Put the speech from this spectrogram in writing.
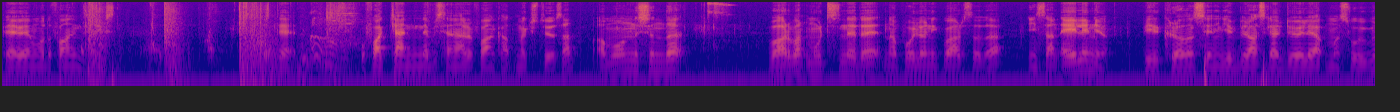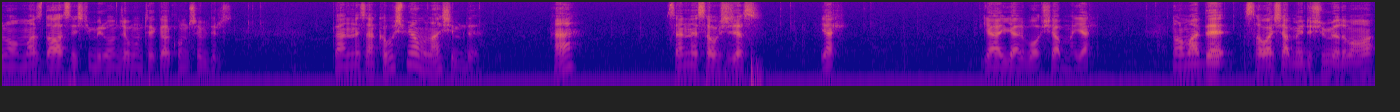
PV modu falan izleyeceksin. İşte ufak kendine bir senaryo falan katmak istiyorsan. Ama onun dışında Warband multisinde de Napolyonik varsa da insan eğleniyor. Bir kralın senin gibi bir asker düello yapması uygun olmaz. Daha seçkin biri olunca bunu tekrar konuşabiliriz. Benle sen kapışmıyor mu lan şimdi? Ha? Seninle savaşacağız. Gel. Gel gel boş yapma gel. Normalde savaş yapmayı düşünmüyordum ama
